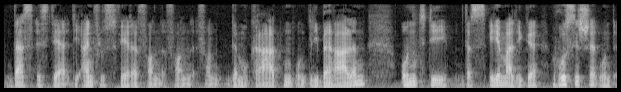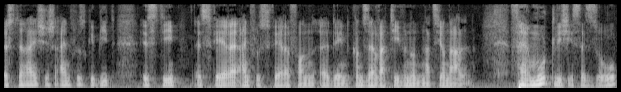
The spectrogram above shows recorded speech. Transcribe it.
das ist der, die Einflusssphäre von, von, von Demokraten und Liberalen und die, das ehemalige russische und österreichische Einflussgebiet ist die Sphäre, Einflusssphäre von äh, den Konservativen und Nationalen. Vermutlich ist es so,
